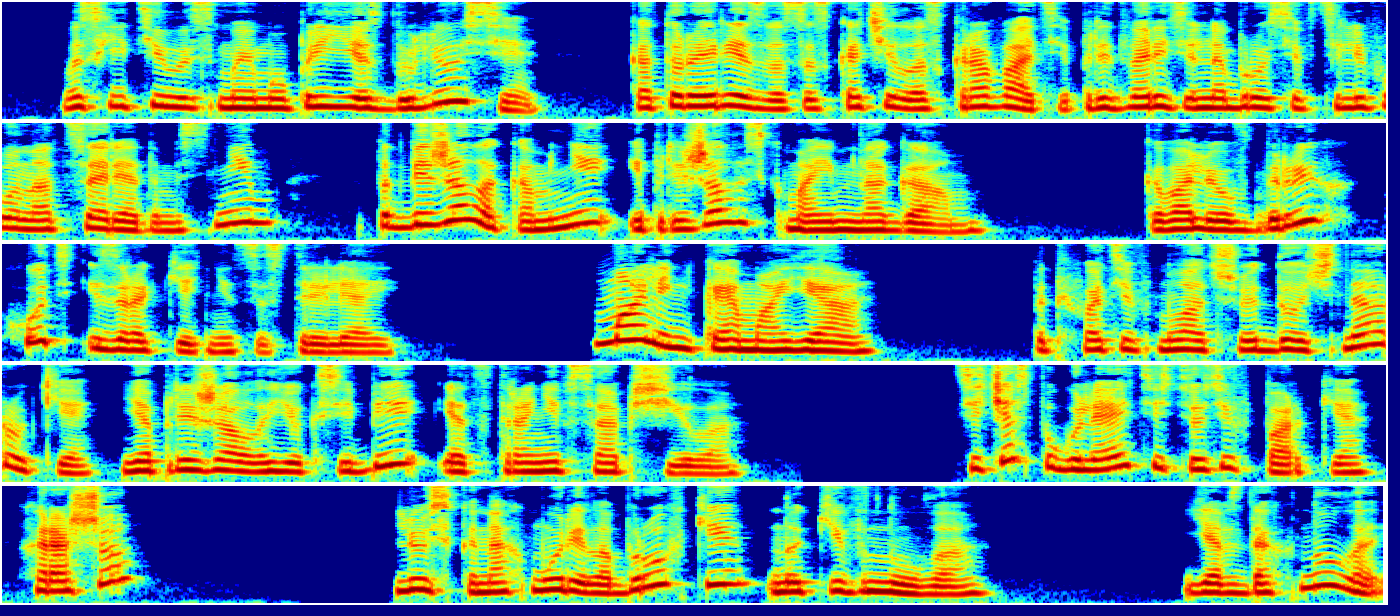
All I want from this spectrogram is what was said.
— восхитилась моему приезду Люси, которая резво соскочила с кровати, предварительно бросив телефон отца рядом с ним, подбежала ко мне и прижалась к моим ногам. Ковалев дрых, хоть из ракетницы стреляй. «Маленькая моя!» Подхватив младшую дочь на руки, я прижала ее к себе и, отстранив, сообщила. «Сейчас погуляете с тетей в парке, хорошо?» Люська нахмурила бровки, но кивнула. Я вздохнула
